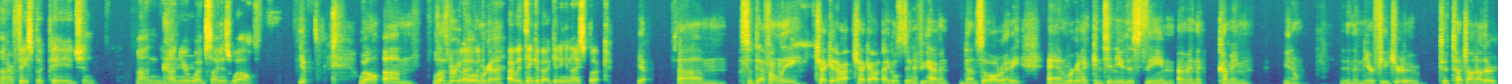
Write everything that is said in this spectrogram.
on our Facebook page and on on your website as well. Yep. Well, um, well, that's very but cool. Would, We're gonna. I would think about getting a nice book. Um, so definitely check it out. Check out Eggleston if you haven't done so already. And we're going to continue this theme um, in the coming, you know, in the near future to to touch on other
